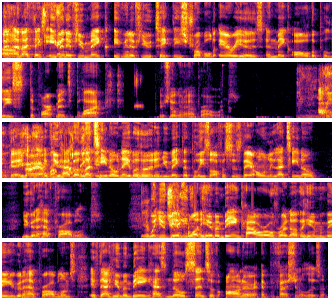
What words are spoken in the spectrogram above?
and, and Um, I think even if you make, even if you take these troubled areas and make all the police departments black, you're still gonna have problems. Oh yeah. Okay, You're gonna have if you have I a think it- Latino neighborhood and you make the police officers there only Latino, you're gonna have problems. Yep. When you You give one human being power over another human being, you're gonna have problems. If that human being has no sense of honor and professionalism,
